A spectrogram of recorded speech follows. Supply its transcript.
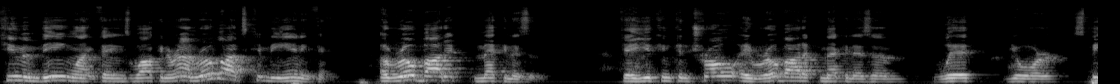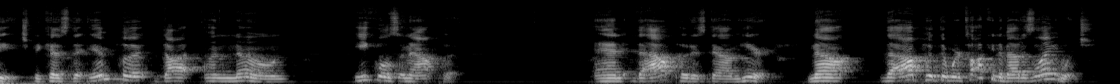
human being like things walking around. Robots can be anything. A robotic mechanism. Okay, you can control a robotic mechanism with your speech because the input dot unknown equals an output. And the output is down here. Now, the output that we're talking about is language.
